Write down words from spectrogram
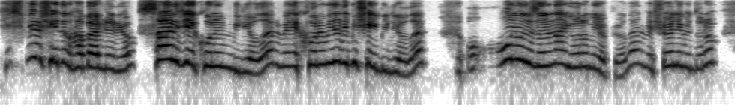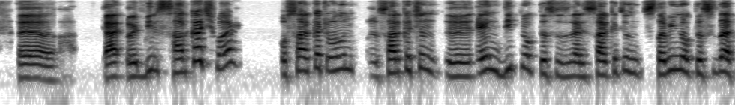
hiçbir şeyden haberleri yok. Sadece ekonomi biliyorlar ve ekonomide de bir şey biliyorlar. O, onun üzerinden yorum yapıyorlar ve şöyle bir durum e, yani bir sarkaç var. O sarkaç onun sarkaçın e, en dip noktası yani sarkaçın stabil noktası da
